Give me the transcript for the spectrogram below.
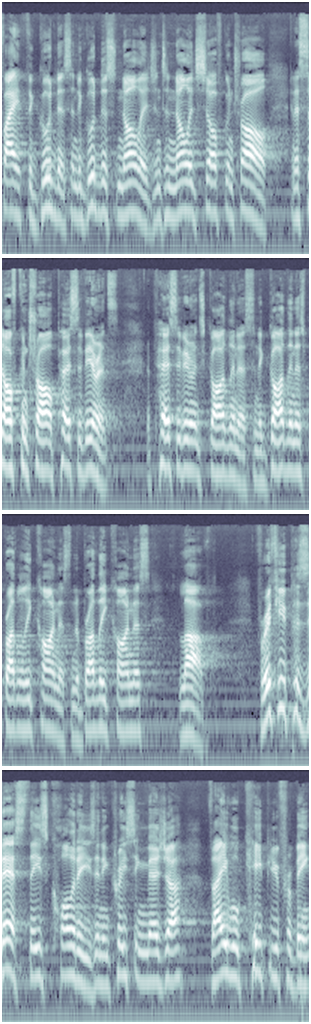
faith the goodness, and to goodness, knowledge, and to knowledge, self control, and to self control, perseverance, and perseverance, godliness, and to godliness, brotherly kindness, and to brotherly kindness, love. For if you possess these qualities in increasing measure, they will keep you from being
